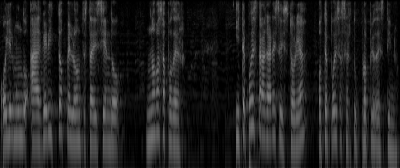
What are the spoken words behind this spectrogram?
Hoy el mundo a grito pelón te está diciendo, no vas a poder. Y te puedes tragar esa historia o te puedes hacer tu propio destino.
